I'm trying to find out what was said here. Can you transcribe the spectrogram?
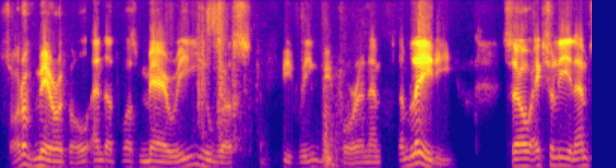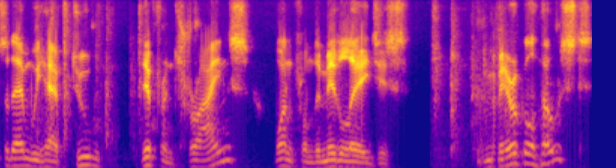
sort of miracle and that was mary who was appearing before an amsterdam lady. So actually in amsterdam we have two different shrines one from the middle ages miracle host,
